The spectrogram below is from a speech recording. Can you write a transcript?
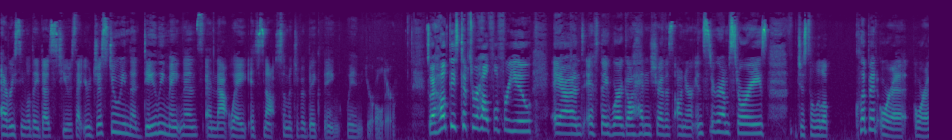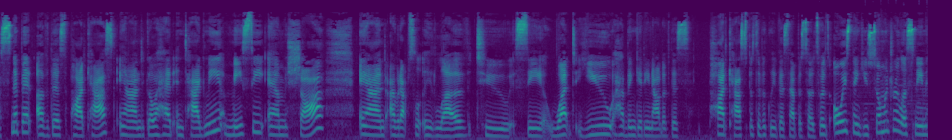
every single day does to you is that you're just doing the daily maintenance and that way it's not so much of a big thing when you're older. So I hope these tips were helpful for you and if they were go ahead and share this on your Instagram stories. Just a little clip it or a or a snippet of this podcast and go ahead and tag me Macy M Shaw and I would absolutely love to see what you have been getting out of this podcast specifically this episode. So as always thank you so much for listening.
